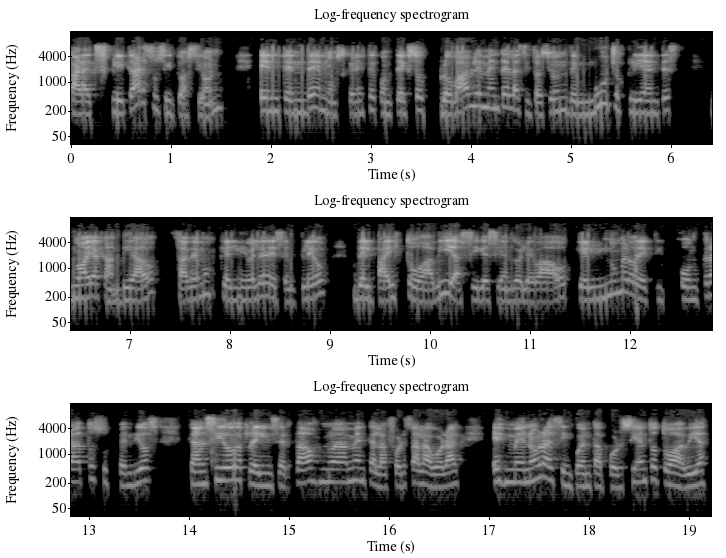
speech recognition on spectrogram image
para explicar su situación. Entendemos que en este contexto probablemente la situación de muchos clientes no haya cambiado. Sabemos que el nivel de desempleo del país todavía sigue siendo elevado, que el número de contratos suspendidos que han sido reinsertados nuevamente a la fuerza laboral es menor al 50% todavía.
